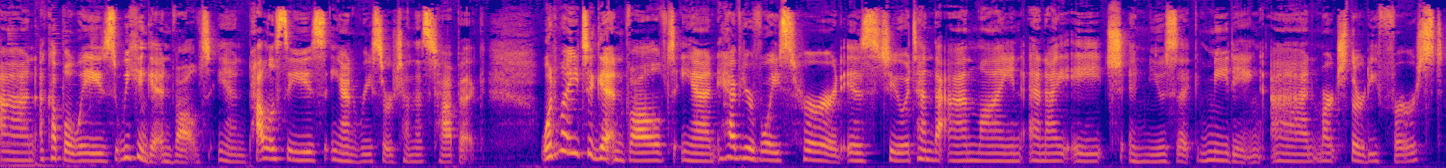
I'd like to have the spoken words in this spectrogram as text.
on a couple ways we can get involved in policies and research on this topic. One way to get involved and have your voice heard is to attend the online NIH and music meeting on March 31st.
